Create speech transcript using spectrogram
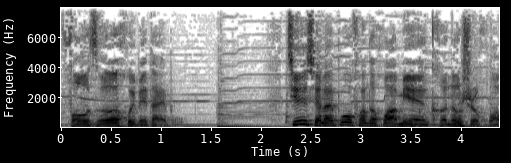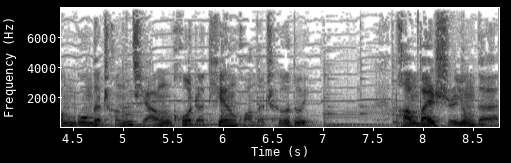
否则会被逮捕。接下来播放的画面可能是皇宫的城墙或者天皇的车队，旁白使用的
